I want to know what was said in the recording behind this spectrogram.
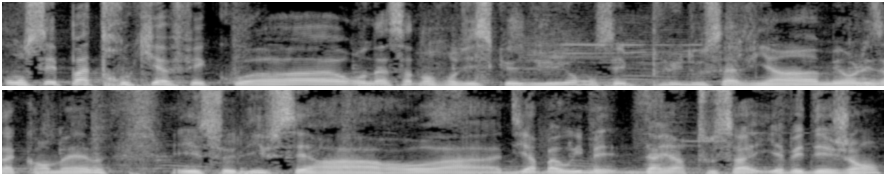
On ne sait pas trop qui a fait quoi, on a ça dans son disque dur, on sait plus d'où ça vient, mais on les a quand même. Et ce livre sert à, dire, bah oui, mais derrière tout ça, il y avait des gens,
